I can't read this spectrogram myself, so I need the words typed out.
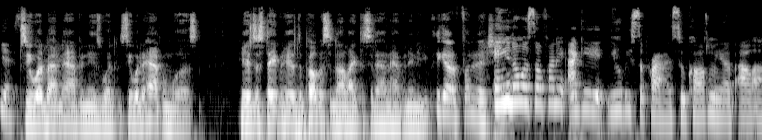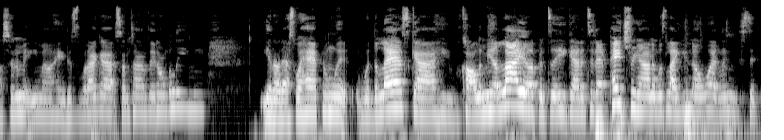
yes. See what about to happen is what, see what happened was. Here's the statement. Here's the publicist, and I like to sit down and have an interview. You got a funny that shit. And you know what's so funny? I get you'll be surprised who calls me up. I'll, I'll send them an email. Hey, this is what I got. Sometimes they don't believe me you know, that's what happened with with the last guy. He was calling me a liar up until he got into that Patreon and was like, you know what, let me sit,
